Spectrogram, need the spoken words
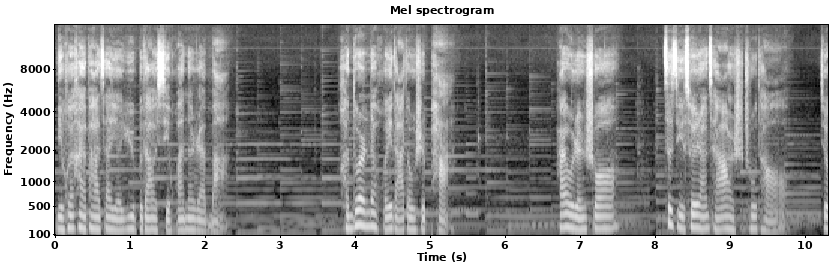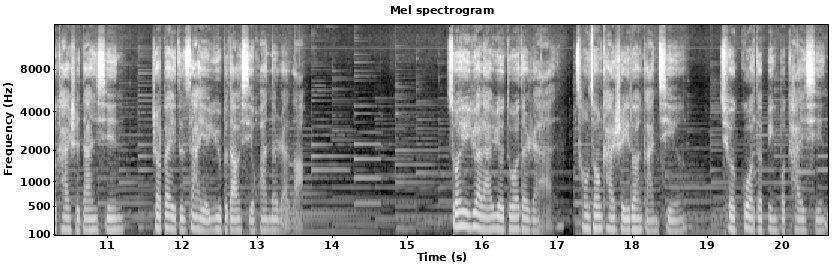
你会害怕再也遇不到喜欢的人吗？很多人的回答都是怕。还有人说，自己虽然才二十出头，就开始担心这辈子再也遇不到喜欢的人了。所以，越来越多的人匆匆开始一段感情，却过得并不开心，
